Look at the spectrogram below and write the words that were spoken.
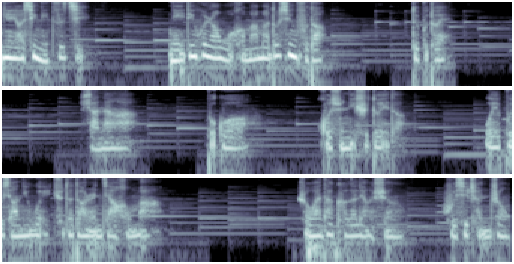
你也要信你自己。”你一定会让我和妈妈都幸福的，对不对，傻男啊？不过，或许你是对的，我也不想你委屈的当人家后妈。说完，他咳了两声，呼吸沉重，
